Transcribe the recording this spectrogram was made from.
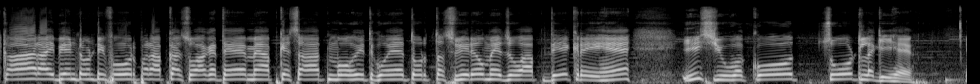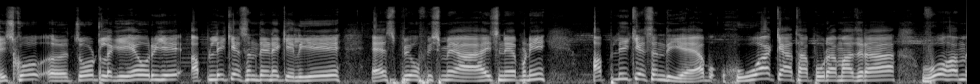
नमस्कार I B N twenty four पर आपका स्वागत है। मैं आपके साथ मोहित गोयत और तस्वीरों में जो आप देख रहे हैं, इस युवक को चोट लगी है। इसको चोट लगी है और ये अप्लीकेशन देने के लिए एसपी ऑफ़िस में आया है। इसने अपनी अप्लीकेशन दी है। अब हुआ क्या था पूरा माजरा? वो हम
